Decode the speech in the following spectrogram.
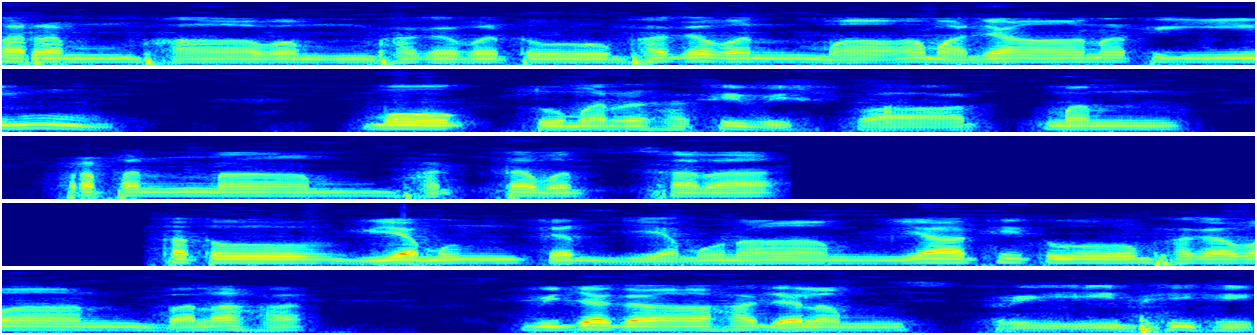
परम् भावम् भगवतो भगवन्मामजानतीम् मोक्तुमर्हसि विश्वात्मन् प्रपन्नाम् भक्तवत्सल। ततो व्यमुञ्चद्यमुनाम् याचितो भगवान् बलः। विजगाहजलम् स्त्रीभिः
